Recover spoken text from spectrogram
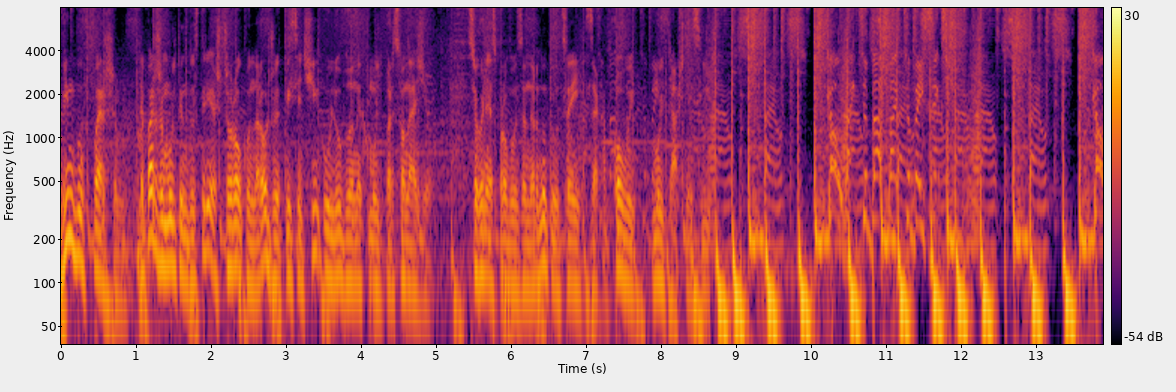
Він був першим. Тепер же мультіндустрія щороку народжує тисячі улюблених мультперсонажів. Сьогодні я спробую занирнути у цей загадковий мультяшний світ. Go back to back, back to basics. Go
